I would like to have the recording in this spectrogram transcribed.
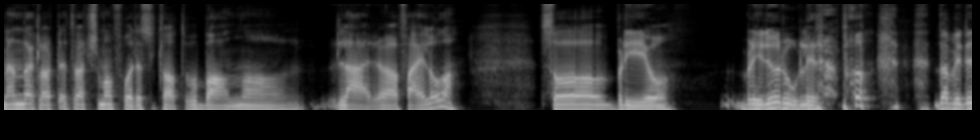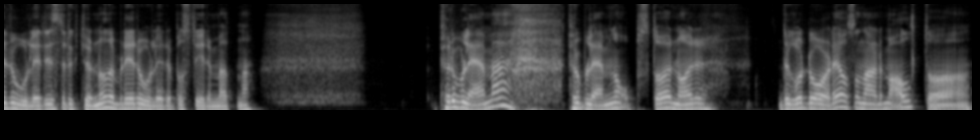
Men det er klart, etter hvert som man får resultater på banen og lærer av feil òg, da, så blir jo blir det jo roligere på Da blir det roligere i strukturen, og det blir roligere på styremøtene. Problemet Problemene oppstår når det går dårlig, og sånn er det med alt. Og,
